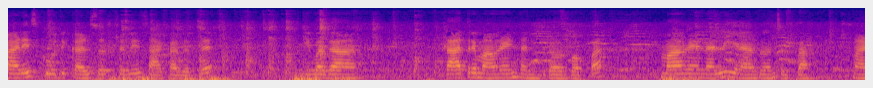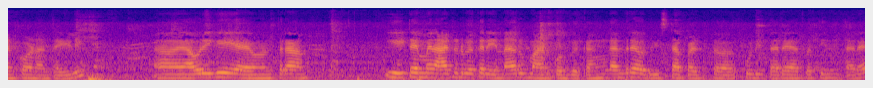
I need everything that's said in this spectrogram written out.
ಮಾಡಿ ಸ್ಕೂಲಿಗೆ ಕಳ್ಸೋಷ್ಟರಲ್ಲಿ ಸಾಕಾಗುತ್ತೆ. ಇವಾಗ ರಾತ್ರಿ ಮಾವಿನ ಹಣ್ಣು ತಂದಿದ್ರು ಅವ್ರ ಪಪ್ಪ. ಮಾವಿನ ಹಣ್ಣಲ್ಲಿ ಏನಾದರೂ ಒಂದು ಸ್ವಲ್ಪ ಮಾಡ್ಕೋಣ ಅಂತ ಹೇಳಿ. ಅವರಿಗೆ ಒಂಥರ ಈ ಟೈಮಲ್ಲಿ ಆಟಾಡ್ಬೇಕಾದ್ರೆ ಏನಾದ್ರು ಮಾಡಿಕೊಡ್ಬೇಕು. ಹಂಗಂದ್ರೆ ಅವ್ರಿಗೆ ಇಷ್ಟಪಟ್ಟು ಕುಡಿತಾರೆ ಅಥವಾ ತಿಂತಾರೆ.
